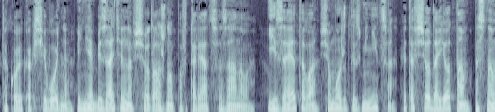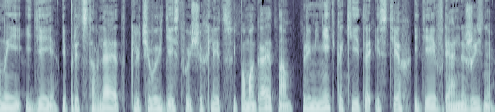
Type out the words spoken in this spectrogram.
такое, как сегодня, и не обязательно все должно повторяться заново. И из-за этого все может измениться. Это все дает нам основные идеи и представляет ключевых действующих лиц и помогает нам применить какие-то из тех идей в реальной жизни.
